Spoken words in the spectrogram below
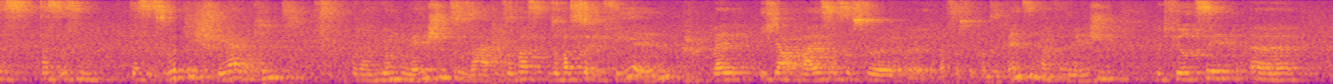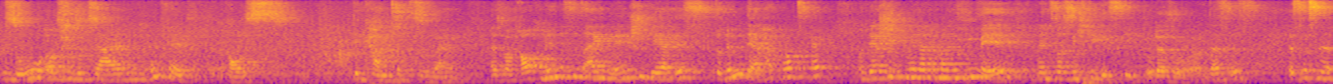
ist, das, ist ein, das ist wirklich schwer, ein Kind oder einem jungen Menschen zu sagen, sowas, sowas zu empfehlen, weil ich ja auch weiß, was das für, äh, was das für Konsequenzen hat für Menschen mit 14 äh, so aus dem sozialen Umfeld rausgekantet zu sein. Also man braucht mindestens einen Menschen, der ist drin, der hat WhatsApp und der schickt mir dann immer eine E-Mail, wenn es was Wichtiges gibt oder so. Und das ist, es ist eine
